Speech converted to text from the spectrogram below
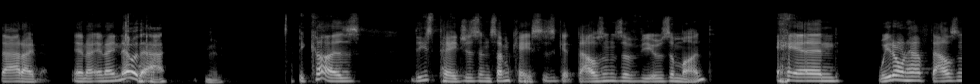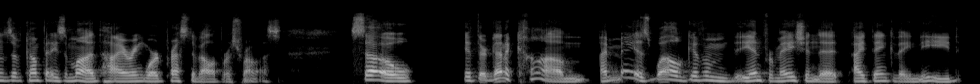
That I know. And I, and I know Okay. that Yeah. because these pages in some cases get thousands of views a month and we don't have thousands of companies a month hiring WordPress developers from us. So if they're going to come, I may as well give them the information that I think they need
